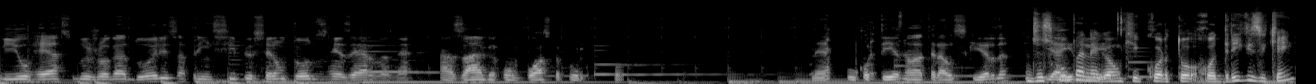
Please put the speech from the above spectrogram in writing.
E o resto dos jogadores, a princípio, serão todos reservas, né? A zaga composta por né? O Cortez na lateral esquerda. Desculpa, negão, meio... que cortou Rodrigues e quem?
